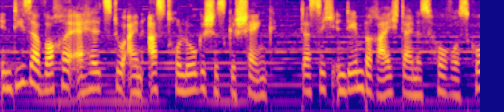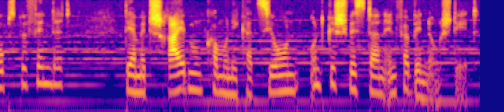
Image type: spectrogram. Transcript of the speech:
In dieser Woche erhältst du ein astrologisches Geschenk, das sich in dem Bereich deines Horoskops befindet, der mit Schreiben, Kommunikation und Geschwistern in Verbindung steht.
